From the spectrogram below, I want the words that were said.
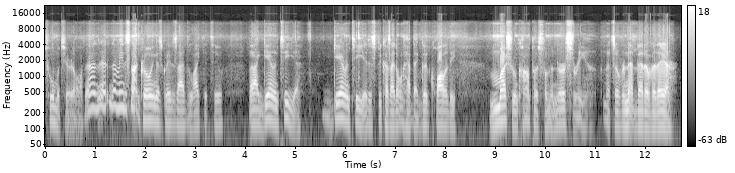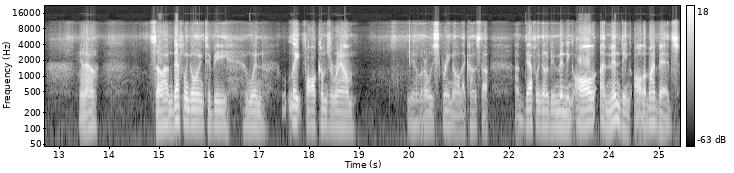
tool material off. And, I mean, it's not growing as great as I'd liked it to, but I guarantee you, guarantee you, just because I don't have that good quality mushroom compost from the nursery that's over in that bed over there, you know. So I'm definitely going to be, when late fall comes around, you know, early spring and all that kind of stuff, I'm definitely going to be mending all, amending all of my beds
